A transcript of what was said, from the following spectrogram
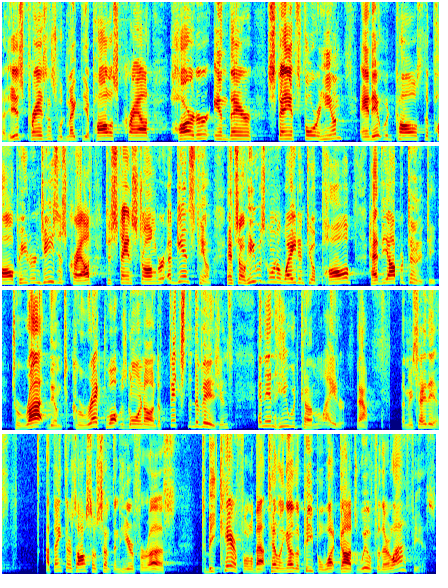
that his presence would make the Apollos crowd harder in their stance for him, and it would cause the Paul, Peter, and Jesus crowd to stand stronger against him. And so he was going to wait until Paul had the opportunity to write them, to correct what was going on, to fix the divisions, and then he would come later. Now, let me say this I think there's also something here for us to be careful about telling other people what God's will for their life is.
